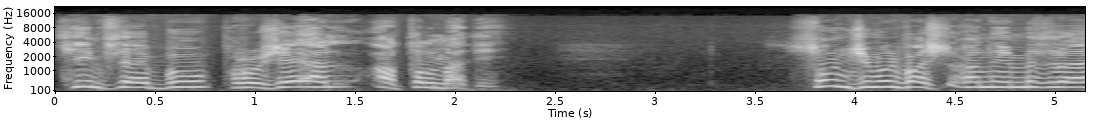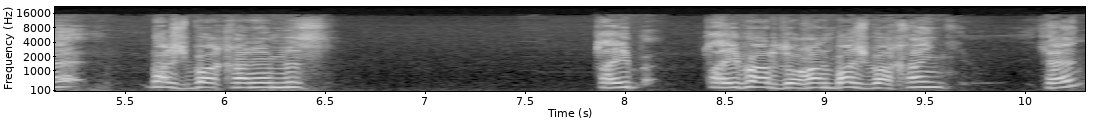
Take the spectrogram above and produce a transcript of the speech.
kimse bu projeye el atılmadı. Son Cumhurbaşkanımız ve Başbakanımız Tayyip, Tayyip Erdoğan başbakanken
